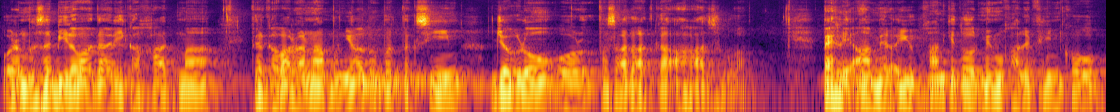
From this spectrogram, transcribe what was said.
اور مذہبی رواداری کا خاتمہ فرقہ وارانہ بنیادوں پر تقسیم، جھگڑوں اور فسادات کا آغاز ہوا۔ پہلے عامر ایوب خان کے دور میں مخالفین کو،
